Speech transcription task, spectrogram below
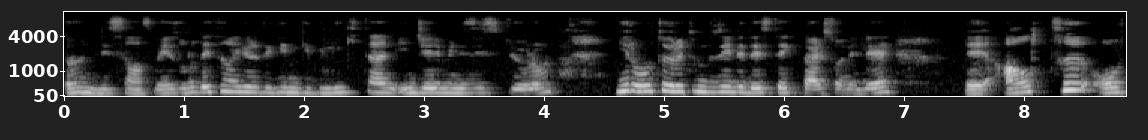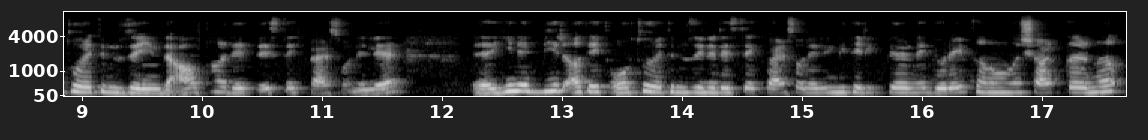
ön lisans mezunu. Detayları dediğim gibi linkten incelemenizi istiyorum. Bir orta öğretim düzeyinde destek personeli, 6 e, orta öğretim düzeyinde 6 adet destek personeli, yine bir adet orta öğretim düzeyinde destek personeli niteliklerini, görev tanımını, şartlarını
